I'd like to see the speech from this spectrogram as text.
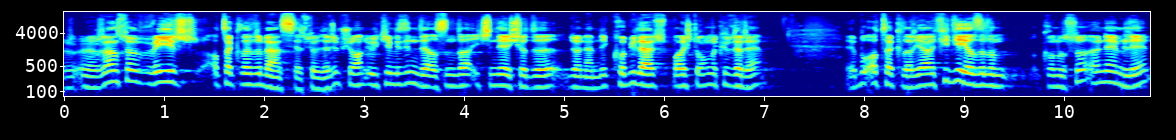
R- Ransomware atakları ben size söylerim. Şu an ülkemizin de aslında içinde yaşadığı dönemde COBİ'ler başta olmak üzere e, bu ataklar yani fidye yazılım konusu önemli.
